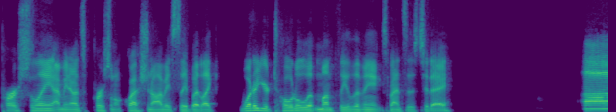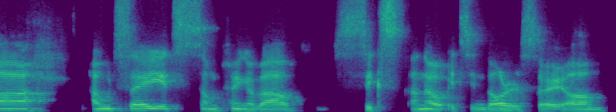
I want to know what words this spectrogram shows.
personally? I mean, it's a personal question, obviously, but like, what are your total monthly living expenses today? Uh, I would say it's something about six. I know it's in dollars, so um,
